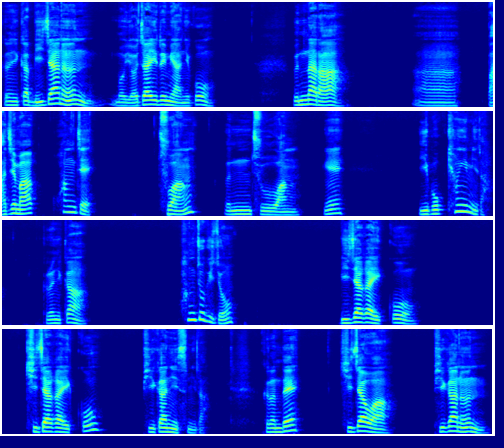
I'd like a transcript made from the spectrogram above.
그러니까 미자는 뭐 여자 이름이 아니고 은나라 아, 마지막 황제 주왕 은주왕의 이복형입니다. 그러니까 황족이죠. 미자가 있고 기자가 있고 비간이 있습니다. 그런데 기자와 비간은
